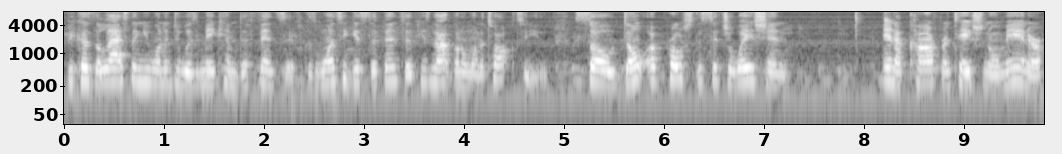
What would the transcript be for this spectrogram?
because the last thing you want to do is make him defensive because once he gets defensive he's not going to want to talk to you so don't approach the situation in a confrontational manner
